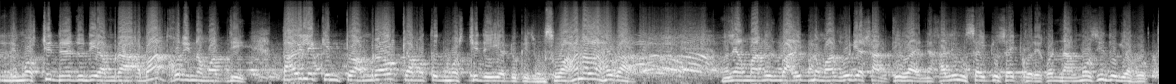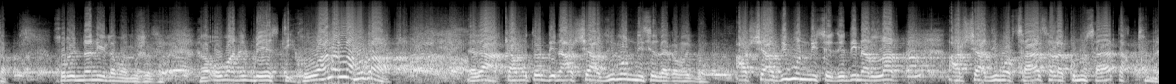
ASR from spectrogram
যদি, মসজিদে যদি আমরা আবাদ করি নমাজ দিই কিন্তু আমরাও কেমন মসজিদে ইয়া ঢুকে যাব। সোহান আল্লাহ মানে মানুষ বাড়ির নমাজ পড়িয়া শান্তি পায় না, খালি উসাইট টুসাইট করে এখন না মসজিদ গিয়া পড়তাম না নিলাম মানুষ আছে। হ্যাঁ ও মানুষ বেস্তি হুয়ান আল্লাহ হবা। এরা কামতর দিন আর সে আজীবন নিচে জায়গা ভাগ্য সে আজীবন নিচে, যেদিন আল্লাহ আর সে আজীবন ছায়া ছাড়া কোনো ছায়া থাকতো না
